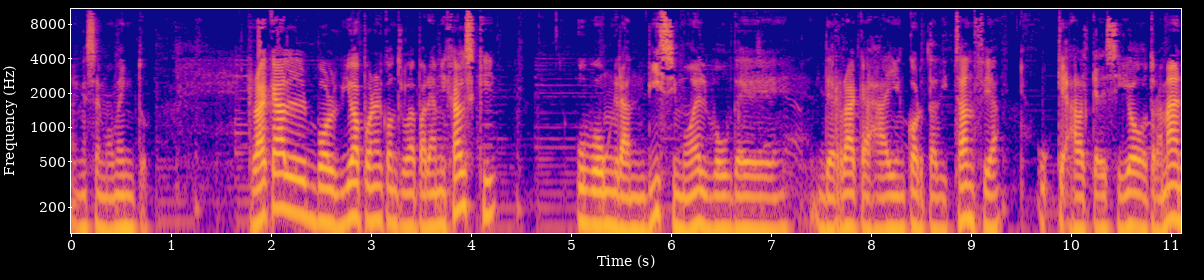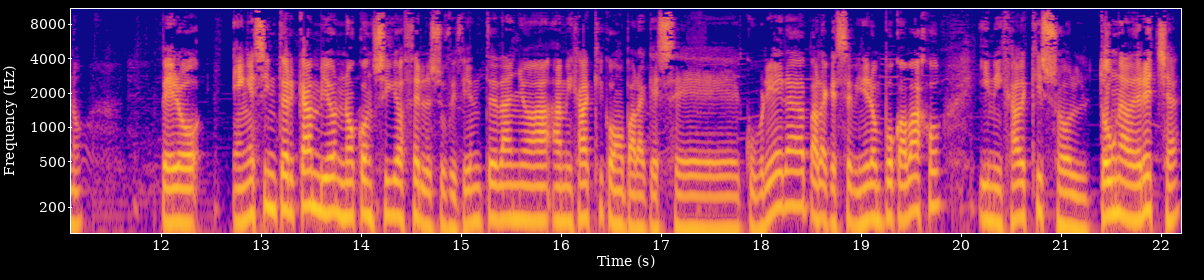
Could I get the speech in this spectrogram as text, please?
en ese momento. Rakal volvió a poner contra la pared a Mihalski. Hubo un grandísimo elbow de, de Rakas ahí en corta distancia, que, al que le siguió otra mano. Pero en ese intercambio no consiguió hacerle suficiente daño a, a Mihalki como para que se cubriera, para que se viniera un poco abajo. Y Mihalki soltó una derecha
